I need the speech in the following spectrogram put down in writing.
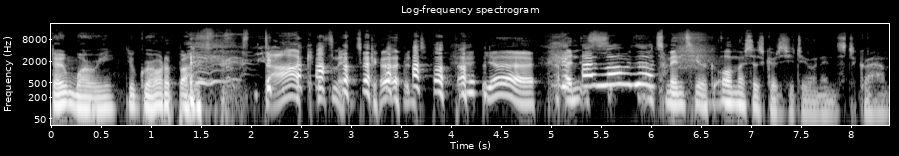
Don't worry, you'll grow out of both. dark, isn't it? It's good. yeah, and I love that. It's minty, like almost as good as you do on Instagram.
